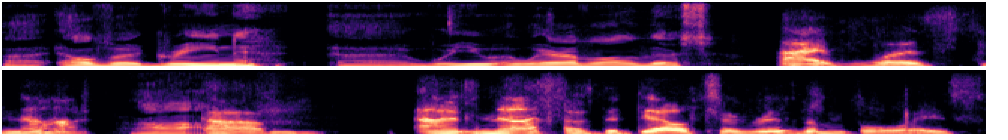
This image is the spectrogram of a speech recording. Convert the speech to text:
Uh, Elva Green, uh, were you aware of all of this? I was not. Ah. Um, I'm not of the Delta Rhythm Boys.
